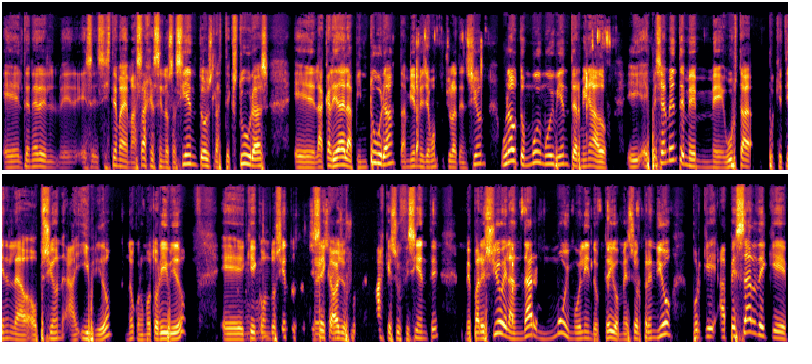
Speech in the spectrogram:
el tener el, ese sistema de masajes en los asientos, las texturas, eh, la calidad de la pintura, también me llamó mucho la atención. Un auto muy, muy bien terminado. Y especialmente me, me gusta porque tienen la opción a híbrido, ¿no? Con un motor híbrido, que con 236 caballos fue más que suficiente. Me pareció el andar muy, muy lindo. Te digo, me sorprendió porque a pesar de que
